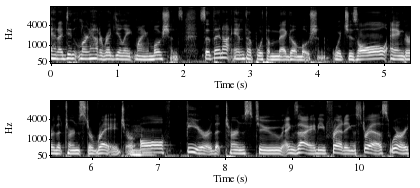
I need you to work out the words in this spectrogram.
and I didn't learn how to regulate my emotions. So then I end up with a mega emotion, which is all anger that turns to rage, or mm-hmm. all fear that turns to anxiety, fretting, stress, worry.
